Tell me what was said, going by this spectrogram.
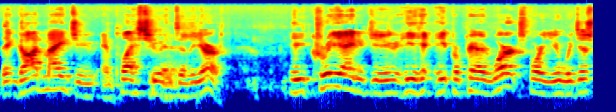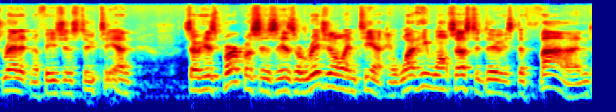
that God made you and placed you yes. into the earth. He created you. He, he prepared works for you. We just read it in Ephesians 2.10. So his purpose is his original intent. And what he wants us to do is to find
